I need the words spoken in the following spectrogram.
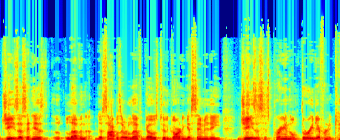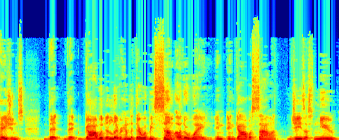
Jesus and his 11 disciples that were left goes to the Garden of Gethsemane. Jesus is praying on three different occasions that that God would deliver him, that there would be some other way, and, and God was silent. Jesus knew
